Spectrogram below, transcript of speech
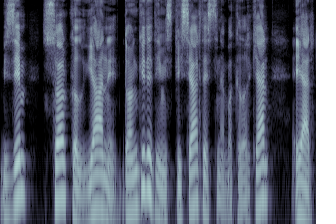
Bizim circle yani döngü dediğimiz PCR testine bakılırken eğer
